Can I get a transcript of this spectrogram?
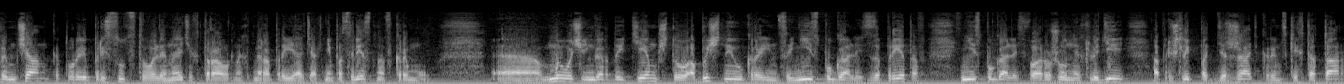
крымчан, которые присутствовали на этих траурных мероприятиях непосредственно в Крыму. Э, Мы очень горды тем, что обычные украинцы не испугались запретов, не испугались вооруженных людей, а пришли поддержать крымских татар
